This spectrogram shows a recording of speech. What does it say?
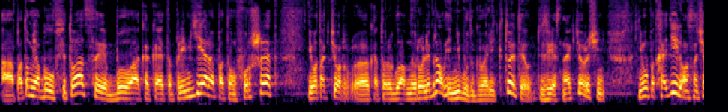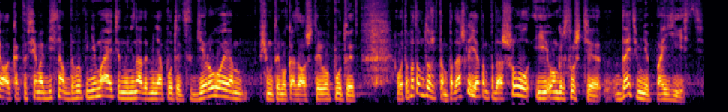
А потом я был в ситуации, была какая-то премьера, потом фуршет. И вот актер, э, который главную роль играл, я не буду говорить, кто это, вот известный актер очень, к нему подходили, он сначала как-то всем объяснял, да вы понимаете, ну не надо меня путать с героем, почему-то ему казалось, что его путают. Вот, а потом тоже там подошли, я там подошел, и он говорит, слушайте, дайте мне поесть.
